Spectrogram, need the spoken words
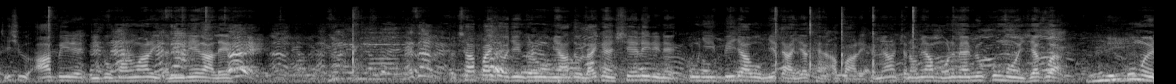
ကြည့်ရှုအားပေးတဲ့ဒီပုံမောင်နှမတွေအနေနဲ့ကလည်း တခြားပိုက်ကြော်ခြင်းကလူများတို့ like and share လေးတွေနဲ့ကူညီပေးကြဖို့မေတ္တာရက်ခံအပ်ပါတယ်ခင်ဗျာကျွန်တော်များမော်လမြိုင်မျိုးကုမွန်ရက်ကွက်ကုမွန်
